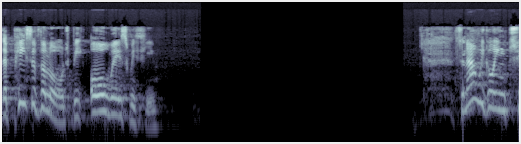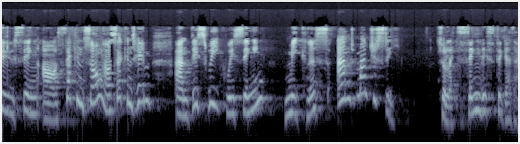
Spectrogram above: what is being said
The peace of the Lord be always with you. So now we're going to sing our second song, our second hymn, and this week we're singing Meekness and Majesty. So let's sing this together.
